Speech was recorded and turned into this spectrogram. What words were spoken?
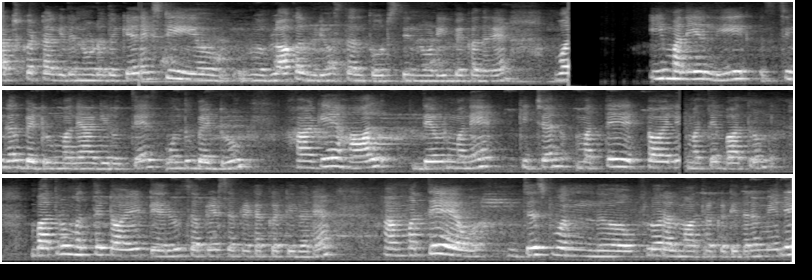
ಅಚ್ಚುಕಟ್ಟಾಗಿದೆ ನೋಡೋದಕ್ಕೆ. ನೆಕ್ಸ್ಟ್ ಈ ವ್ಲಾಗಲ್ಲಿ ವಿಡಿಯೋಸ್ದಲ್ಲಿ ತೋರಿಸ್ತೀನಿ ನೋಡಿ ಬೇಕಾದರೆ. ಈ ಮನೆಯಲ್ಲಿ ಸಿಂಗಲ್ ಬೆಡ್ರೂಮ್ ಮನೆ ಆಗಿರುತ್ತೆ. ಒಂದು ಬೆಡ್ರೂಮ್ ಹಾಗೆ ಹಾಲ್ ದೇವ್ರ ಮನೆ ಕಿಚನ್ ಮತ್ತು ಟಾಯ್ಲೆಟ್ ಮತ್ತು ಬಾತ್ರೂಮ್ ಬಾತ್ರೂಮ್ ಮತ್ತು ಟಾಯ್ಲೆಟ್ ಎರಡು ಸಪ್ರೇಟ್ ಸಪ್ರೇಟಾಗಿ ಕಟ್ಟಿದ್ದಾರೆ. ಮತ್ತು ಜಸ್ಟ್ ಒಂದು ಫ್ಲೋರಲ್ಲಿ ಮಾತ್ರ ಕಟ್ಟಿದ್ದಾರೆ. ಮೇಲೆ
